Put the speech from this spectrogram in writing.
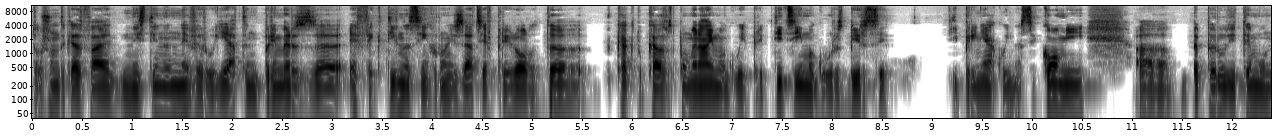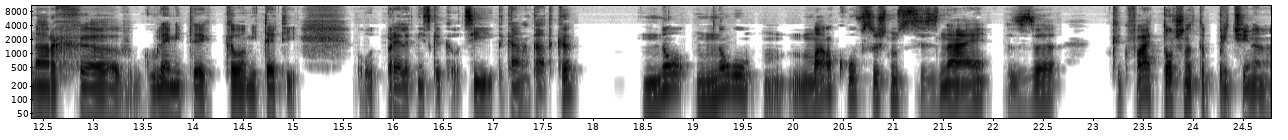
Точно така, това е наистина невероятен пример за ефективна синхронизация в природата. Както каза, спомена, има го и при птици, има го, разбира се, и при някои насекоми, пеперудите монарх, големите каламитети от прелетни скакалци и така нататък. Но много малко всъщност се знае за каква е точната причина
